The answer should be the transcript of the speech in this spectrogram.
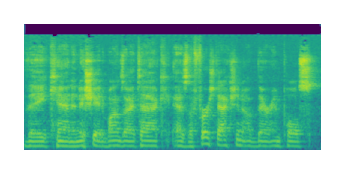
they can initiate a banzai attack as the first action of their impulse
